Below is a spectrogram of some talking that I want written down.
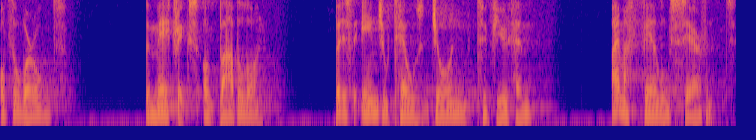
of the world the matrix of Babylon. But as the angel tells John to view him, I'm a fellow servant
